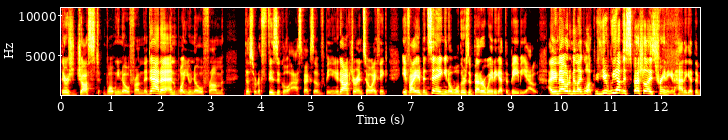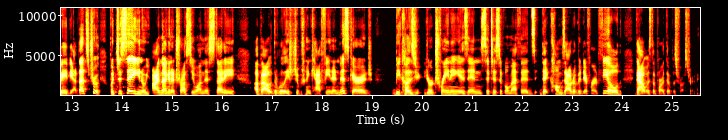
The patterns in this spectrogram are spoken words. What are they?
There's just what we know from the data and what you know from the sort of physical aspects of being a doctor. And so I think if I had been saying, you know, well, there's a better way to get the baby out, I mean, that would have been like, look, you, we have this specialized training in how to get the baby out. That's true. But to say, you know, I'm not going to trust you on this study about the relationship between caffeine and miscarriage because your training is in statistical methods that comes out of a different field that was the part that was frustrating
